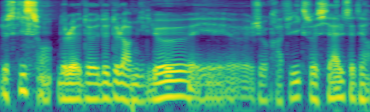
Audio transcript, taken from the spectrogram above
de ce qu'ils sont, de, de, leur milieu et euh, géographique, social, etc.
